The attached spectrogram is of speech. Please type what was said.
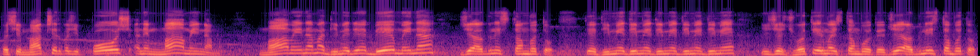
પછી માક્ષર પછી પોષ અને મા મહિનામાં મા મહિનામાં ધીમે ધીમે બે મહિના જે અગ્નિસ્તંભ હતો, તે ધીમે ધીમે ધીમે ધીમે ધીમે એ જે જ્યોતિર્મય સ્તંભ હતો, જે અગ્નિસ્તંભ હતો,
